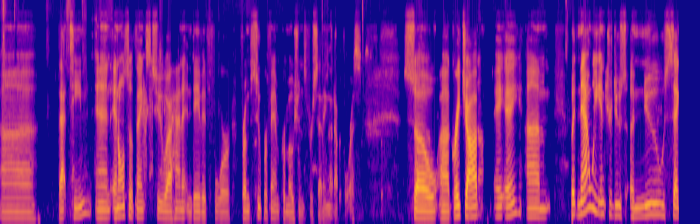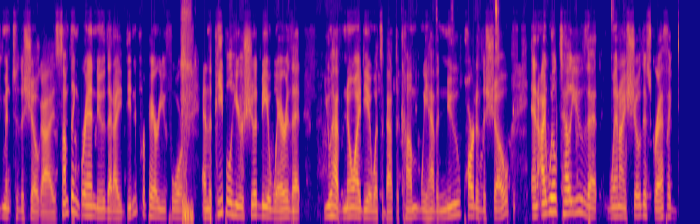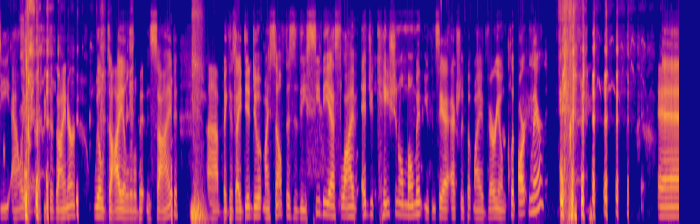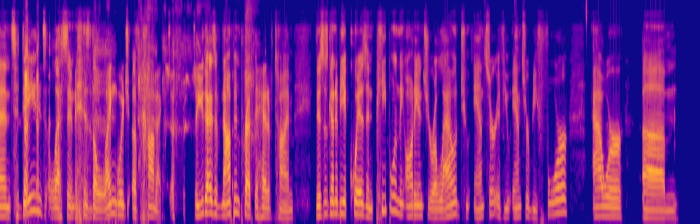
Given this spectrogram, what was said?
uh, that team, and and also thanks to uh, Hanna and David for from Superfan Promotions for setting that up for us. So great job, AA. Um, but now we introduce a new segment to the show, guys. Something brand new that I didn't prepare you for. And the people here should be aware that you have no idea what's about to come. We have a new part of the show. And I will tell you that when I show this graphic, D. Alley, our graphic designer, will die a little bit inside uh, because I did do it myself. This is the CBS Live educational moment. You can see I actually put my very own clip art in there. And today's lesson is the language of comics. So you guys have not been prepped ahead of time. This is going to be a quiz, and people in the audience, you're allowed to answer. If you answer before our um,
